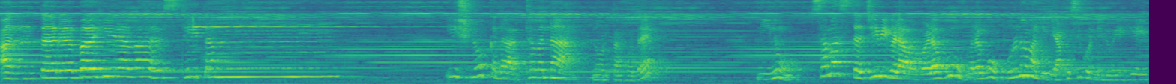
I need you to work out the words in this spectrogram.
ಅಂತರ್ಬಹಿರವಸ್ಥಿತಂ ಈ ಶ್ಲೋಕದ ಅರ್ಥವನ್ನ ನೋಡ್ತಾ ಹೋದ್ರೆ, ನೀನು ಸಮಸ್ತ ಜೀವಿಗಳ ಒಳಗೂ ಹೊರಗೂ ಪೂರ್ಣವಾಗಿ ವ್ಯಾಪಿಸಿಕೊಂಡಿರುವೆ ಹೇ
